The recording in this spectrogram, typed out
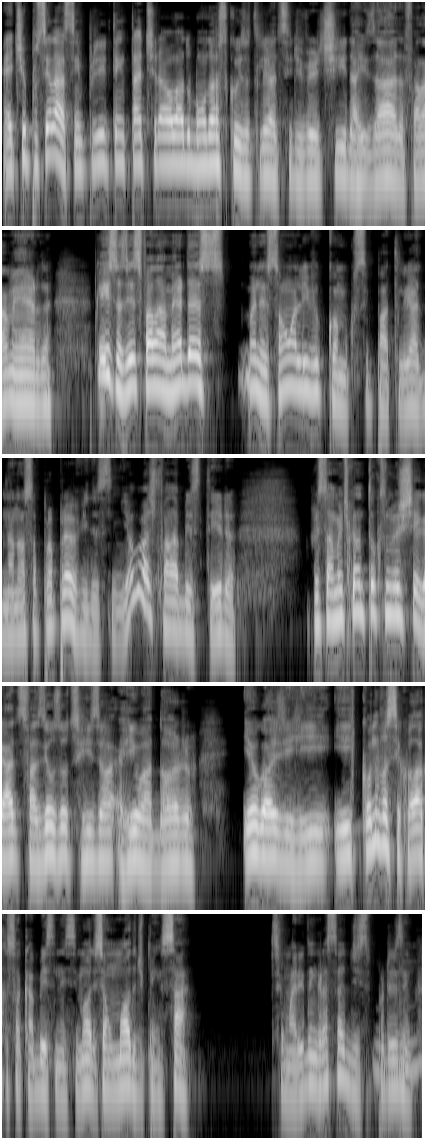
é tipo, sei lá, sempre tentar tirar o lado bom das coisas, tá ligado? Se divertir, dar risada, falar merda. Porque isso, às vezes falar merda é, mano, é só um alívio cômico, se pá, tá ligado? Na nossa própria vida, assim. E eu gosto de falar besteira, principalmente quando eu tô com os meus chegados, fazer os outros eu- rir eu adoro. Eu gosto de rir. E quando você coloca a sua cabeça nesse modo, isso é um modo de pensar. Seu marido é engraçadíssimo, por exemplo.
